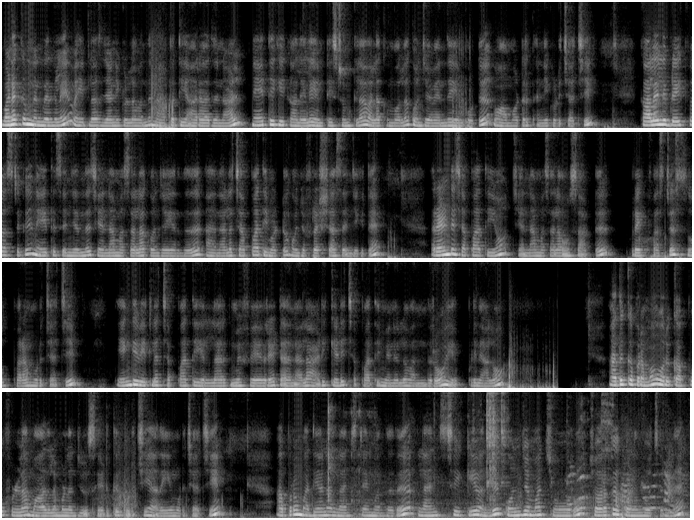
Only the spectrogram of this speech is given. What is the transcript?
வணக்கம் நண்பர்களே weight loss ஜேர்னிக்குள்ளே வந்து நாற்பத்தி ஆறாவது நாள். நேற்றுக்கு காலையில் எம்டி ஸ்டொமக்கில் வழக்கம் போல் கொஞ்சம் வெந்தயம் போட்டு வாம் வாட்டர் தண்ணி குடித்தாச்சு காலையில் பிரேக்ஃபாஸ்ட்டுக்கு நேற்று செஞ்சிருந்த சென்னா மசாலா கொஞ்சம் இருந்தது. அதனால் சப்பாத்தி மட்டும் கொஞ்சம் ஃப்ரெஷ்ஷாக செஞ்சுக்கிட்டேன். ரெண்டு சப்பாத்தியும் சென்னா மசாலாவும் சாப்பிட்டு பிரேக்ஃபாஸ்ட்டை சூப்பராக முடிச்சாச்சு. எங்கள் வீட்டில் சப்பாத்தி எல்லாருக்குமே ஃபேவரேட் அதனால் அடிக்கடி சப்பாத்தி மெனுவில் வந்துடும் எப்படினாலும் அதுக்கப்புறமா ஒரு கப்பு ஃபுல்லாக மாதுளம்பழம் ஜூஸ் எடுத்து குடித்து அதையும் முடிச்சாச்சு. அப்புறம் மத்தியானம் லஞ்ச் டைம் வந்தது. லஞ்சுக்கு வந்து கொஞ்சமாக சோறும் சொரக்காய் குழம்பு வச்சுருந்தேன்.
